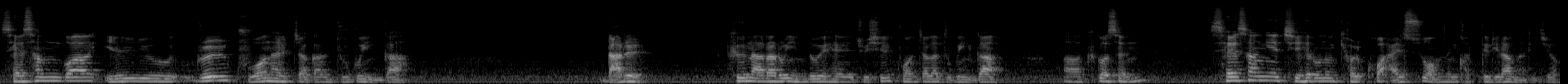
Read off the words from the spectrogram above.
세상과 인류를 구원할 자가 누구인가? 나를 그 나라로 인도해 주실 구원자가 누구인가? 아, 그것은 세상의 지혜로는 결코 알 수 없는 것들이라 말이죠.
